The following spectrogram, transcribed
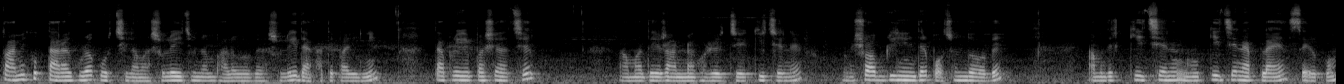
তো আমি খুব তাড়াহুড়া করছিলাম আসলে, এই জন্য আমি ভালোভাবে আসলেই দেখাতে পারিনি। তারপরে এর পাশে আছে আমাদের রান্নাঘরের যে কিচেনের মানে সব গৃহিণীদের পছন্দ হবে। আমাদের কিচেন কিচেন অ্যাপ্লায়েন্স এরকম।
